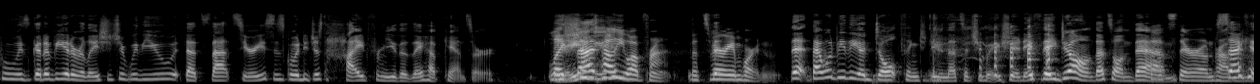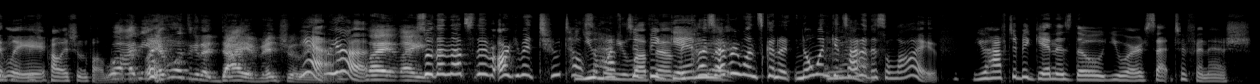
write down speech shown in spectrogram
who is gonna be in a relationship with you that's that serious is going to just hide from you that they have cancer. Like Maybe. that, Should tell you up front. That's very important. that that would be the adult thing to do in that situation. if they don't, that's on them. That's their own problem. secondly- you probably shouldn't fall in Well, love. I mean, everyone's gonna die eventually. Yeah. yeah. like like So then that's the argument to tell You someone you to love them begin- because everyone's gonna no one gets out of this alive. You have to begin as though you are set to finish.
